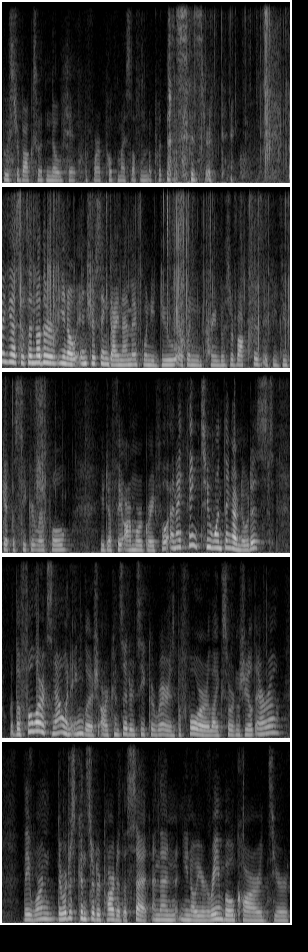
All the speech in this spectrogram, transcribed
booster box with no hit. Before I poke myself, I'm gonna put that Scizor there. But yes, it's another, you know, interesting dynamic when you do open Korean booster boxes. If you do get the secret rare pull, you definitely are more grateful. And I think too, one thing I've noticed, the full arts now in English are considered secret rares before like Sword and Shield era they weren't they were just considered part of the set. And then you know your rainbow cards your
